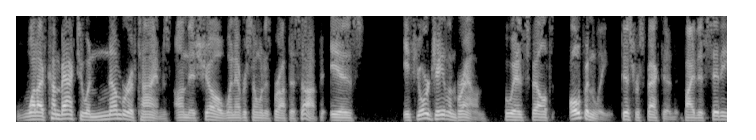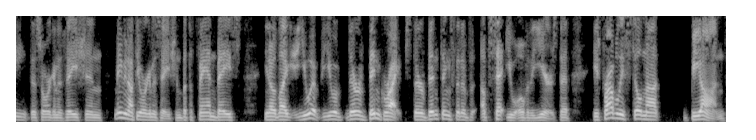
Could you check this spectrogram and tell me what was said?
What I've come back to a number of times on this show, whenever someone has brought this up, is if you're Jaylen Brown, who has felt openly disrespected by this city, this organization, maybe not the organization, but the fan base, you know, like you have, you have, there have been gripes. There have been things that have upset you over the years that he's probably still not beyond,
